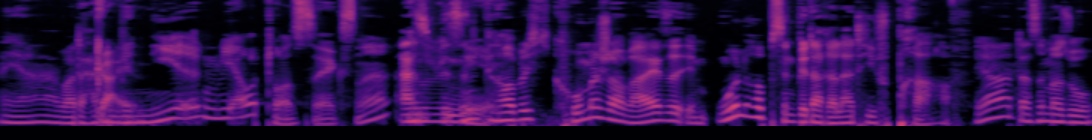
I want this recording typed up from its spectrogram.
Ja, aber da hatten Geil. wir nie irgendwie Outdoor-Sex, ne? Also wir sind, Nee. glaube ich, komischerweise im Urlaub sind wir da relativ brav. Ja, da sind wir so.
